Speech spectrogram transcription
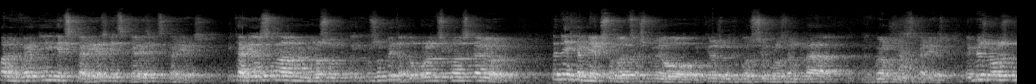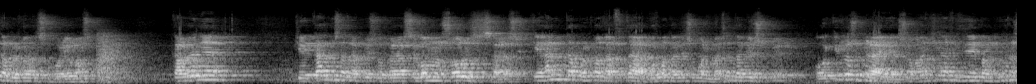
παρεμβαίνει για τις καριέρες, για τις καριέρες, για τις καριέρες. Οι καριέρες θέλω να ενημερώσω ότι εκπροσωπείται το πρόεδρο της κοινότητας Καριών. Δεν έχει καμία εξοδότηση, ας πούμε, ο κ. Δημοτικός Σύμβουλος δεν μιλά εκ μέρους της καριέρας. Εμείς γνωρίζουμε τα προβλήματα στο χωριό μας. Καλό είναι και κάθομαι στα τραπέζια εδώ πέρα, σεβόμενος όλους εσάς, και αν τα προβλήματα αυτά μπορούμε να τα λύσουμε όλοι μαζί, να τα λύσουμε. Ο κύριο Μιράγια, ο αν είχε αναφερθεί επαναλημμένο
